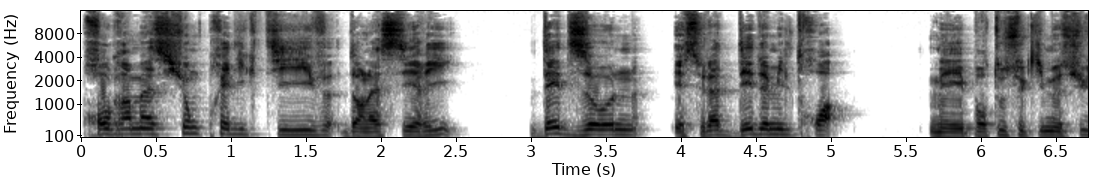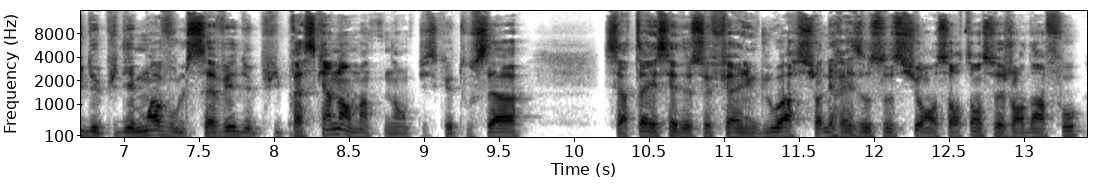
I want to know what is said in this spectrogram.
Programmation prédictive dans la série Dead Zone, et cela dès 2003. Mais pour tous ceux qui me suivent depuis des mois, vous le savez depuis presque un an maintenant, puisque tout ça, certains essaient de se faire une gloire sur les réseaux sociaux en sortant ce genre d'infos,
